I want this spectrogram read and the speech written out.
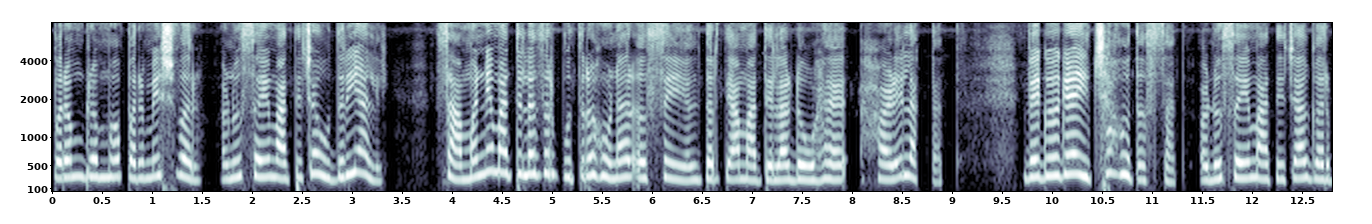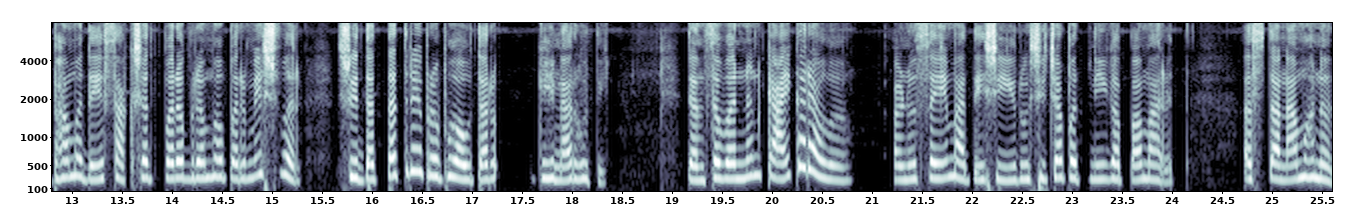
परमब्रह्म परमेश्वर अनुसई मातेच्या उदरी आले. सामान्य मातेला जर पुत्र होणार असेल तर त्या मातेला डोळ्या हाळे लागतात. वेगवेगळ्या इच्छा होत असतात. अनुसय मातेच्या गर्भामध्ये साक्षात परब्रह्म परमेश्वर श्री दत्तात्रय प्रभू अवतार घेणार होते. त्यांचं वर्णन काय करावं? अनुसय मातेशी ऋषीच्या पत्नी गप्पा मारत असताना म्हणत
